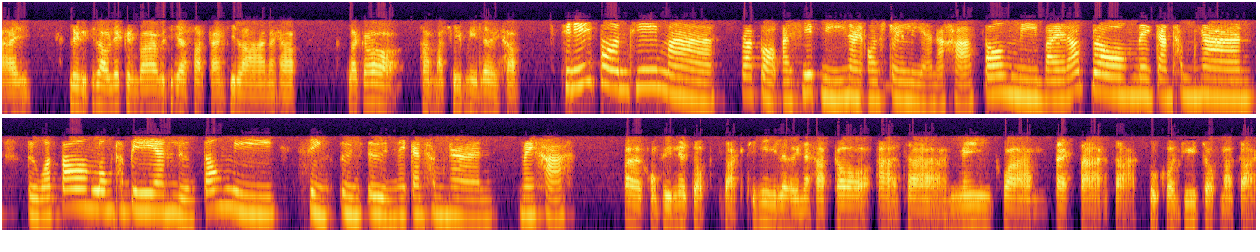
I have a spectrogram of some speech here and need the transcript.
าย หรือที่เราเรียกกันว่าวิทยาศาสตร์การกีฬานะครับ แล้วก็ ทำอาชีพนี้เลยครับ ทีนี้ตอนที่มาประกอบอาชีพนี้ในออสเตรเลียนะคะ ต้องมีใบรับรองในการทำงาน หรือว่าต้องลงทะเบียนหรือต้องมีสิ่งอื่น ๆ ในการทำงานไหมคะเอ่อของพีทเนี่ยจบจากที่นี่เลยนะครับ ก็อาจจะมีความแตกต่างจากบุคคลที่จบมาจาก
